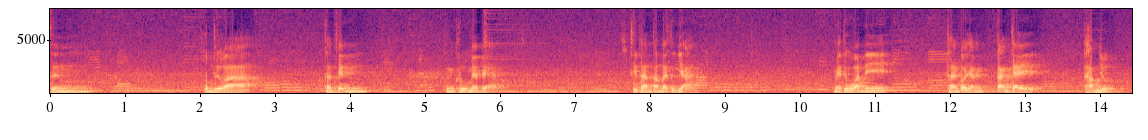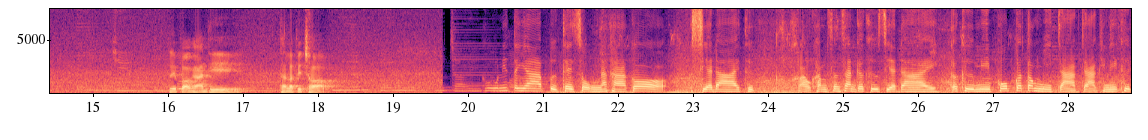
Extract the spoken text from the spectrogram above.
ซึ่งผมถือว่าท่านเป็นคุณครูแม่แบบ ที่ท่านทำได้ทุกอย่าง แม้ทุกวันนี้ท่านก็ยังตั้งใจทำอยู่โดยเฉพาะงานที่ท่านรับผิดชอบครูนิตยาปึกไทยสงฆ์นะคะก็เสียดายถึก เอาคำสั้นๆ ก็คือเสียดาย ก็คือมีพบก็ต้องมีจากจากที่นี้คือ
